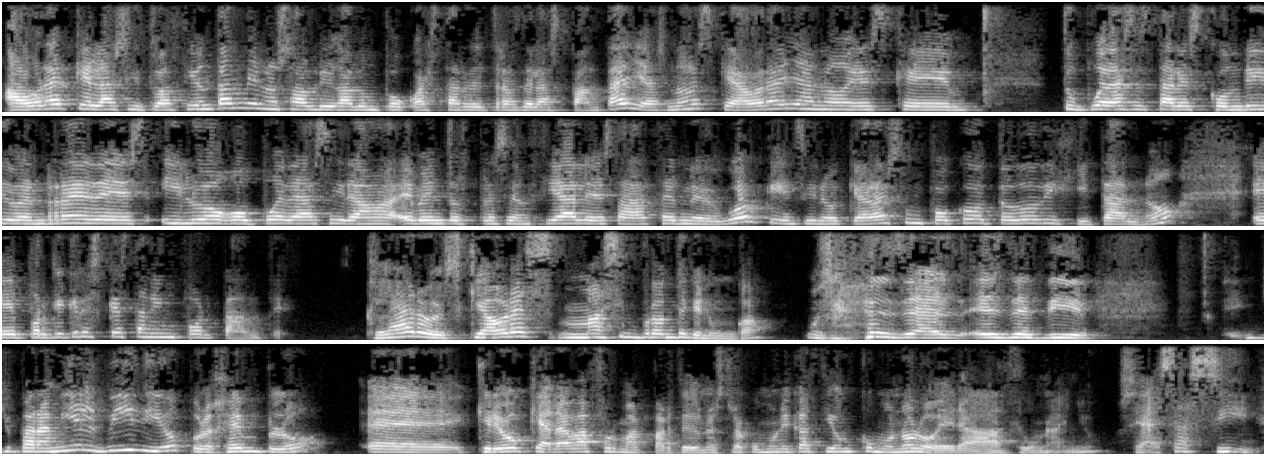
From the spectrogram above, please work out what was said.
ahora que la situación también nos ha obligado un poco a estar detrás de las pantallas, ¿no? Es que ahora ya no es que tú puedas estar escondido en redes y luego puedas ir a eventos presenciales a hacer networking, sino que ahora es un poco todo digital, ¿no? Eh, ¿Por qué crees que es tan importante? Claro, es que ahora es más importante que nunca. O sea, es decir, para mí el vídeo, por ejemplo, eh, creo que ahora va a formar parte de nuestra comunicación como no lo era hace un año. O sea, es así.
